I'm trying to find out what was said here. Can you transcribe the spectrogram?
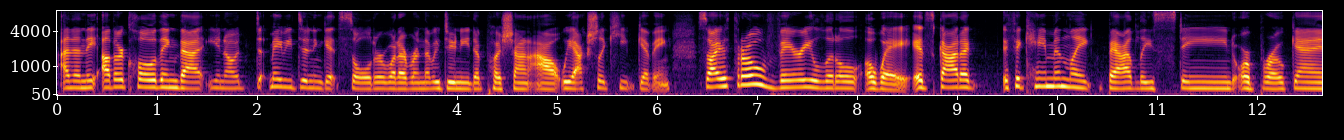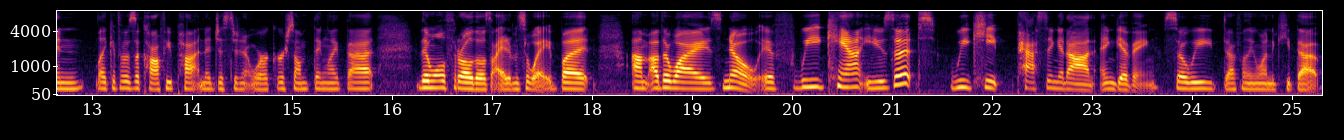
And then the other clothing that, you know, d- maybe didn't get sold or whatever, and that we do need to push on out, we actually keep giving. So I throw very little away. It's got to, if it came in like badly stained or broken, like if it was a coffee pot and it just didn't work or something like that, then we'll throw those items away. But um, otherwise, no. If we can't use it, we keep passing it on and giving. So we definitely want to keep that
